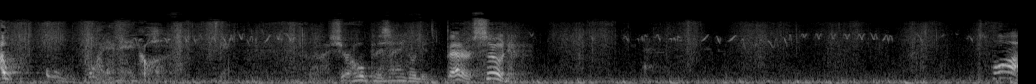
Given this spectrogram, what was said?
Oh, oh boy, an ankle. I sure hope this ankle gets better soon. Boy.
